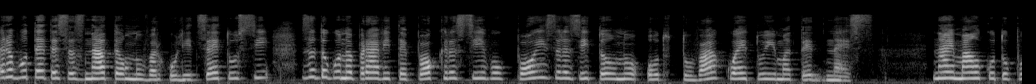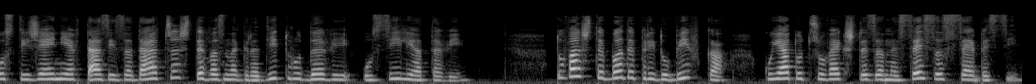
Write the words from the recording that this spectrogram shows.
Работете съзнателно върху лицето си, за да го направите по-красиво, по-изразително от това, което имате днес. Най-малкото постижение в тази задача ще възнагради труда ви, усилията ви. Това ще бъде придобивка, която човек ще занесе със себе си.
